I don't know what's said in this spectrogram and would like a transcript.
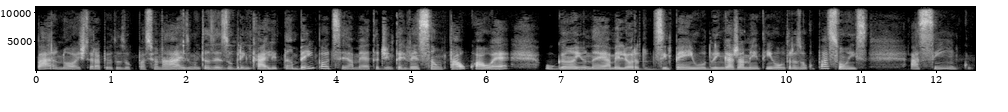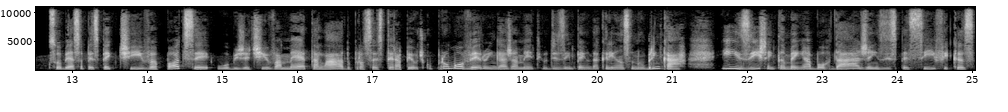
para nós terapeutas ocupacionais, muitas vezes o brincar ele também pode ser a meta de intervenção, tal qual é o ganho, né, a melhora do desempenho ou do engajamento em outras ocupações. Assim, sob essa perspectiva, pode ser o objetivo, a meta lá do processo terapêutico, promover o engajamento e o desempenho da criança no brincar. E existem também abordagens específicas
